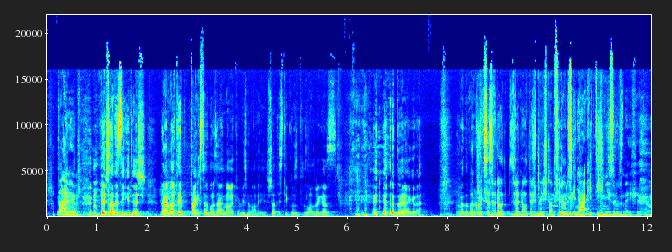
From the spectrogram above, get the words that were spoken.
To nevím. Tie štatistiky tiež, neviem, a tie takisto by boli zaujímavé, keby sme mali štatistiku z Las Vegas Jardu Jagra. Dobre, dobre, a kolik se zvedou, zvednou tržby, když tam přijdou vždycky nějaký týmy z různých jako,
